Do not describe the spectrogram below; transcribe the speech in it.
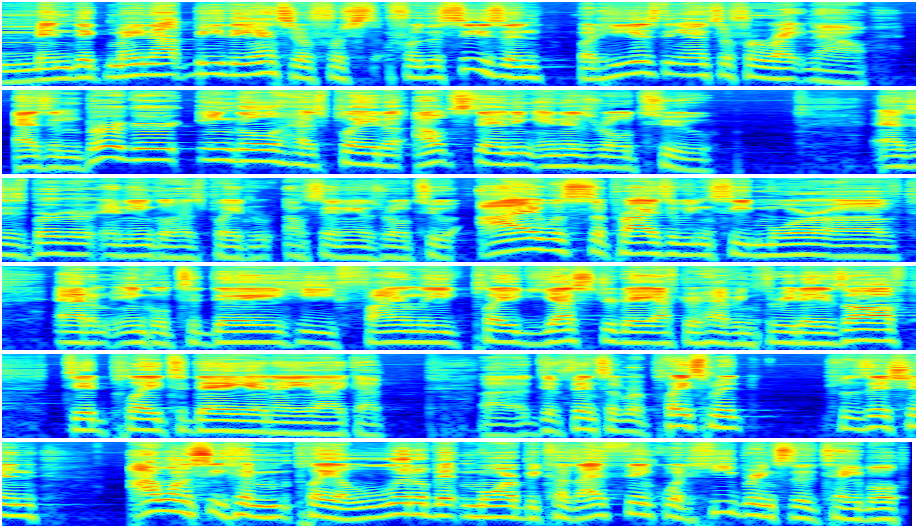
Mendick may not be the answer for for the season, but he is the answer for right now. As in Burger, Engel has played outstanding in his role too as his Burger and Engel has played outstanding in his role too. I was surprised that we didn't see more of Adam Engel today. He finally played yesterday after having three days off. Did play today in a like a, uh defensive replacement position. I want to see him play a little bit more because I think what he brings to the table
